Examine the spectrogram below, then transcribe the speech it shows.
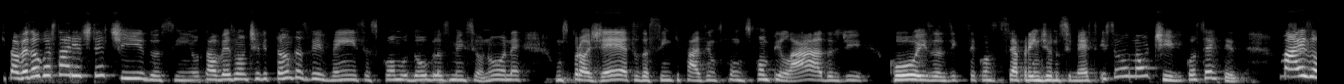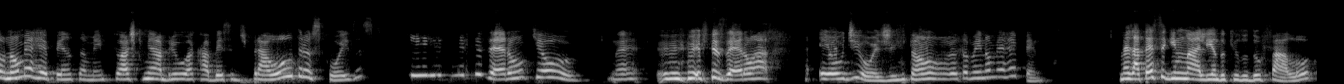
que talvez eu gostaria de ter tido, assim, ou talvez não tive tantas vivências, como o Douglas mencionou, né? Uns projetos, assim, que faziam uns, uns compilados de coisas e que você, você aprendia no semestre. Isso eu não tive, com certeza. Mas eu não me arrependo também, porque eu acho que me abriu a cabeça para outras coisas que me fizeram que eu né, fizeram a eu de hoje. Então, eu também não me arrependo. Mas até seguindo na linha do que o Dudu falou,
